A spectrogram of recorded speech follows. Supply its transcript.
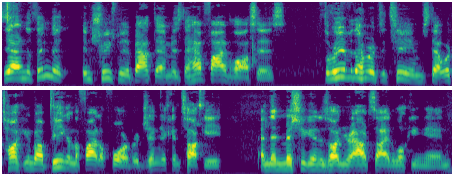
Yeah, and the thing that intrigues me about them is they have five losses. Three of them are to teams that we're talking about being in the Final Four: Virginia, Kentucky, and then Michigan is on your outside looking in.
